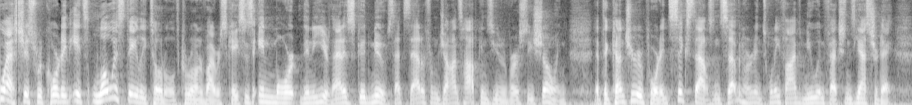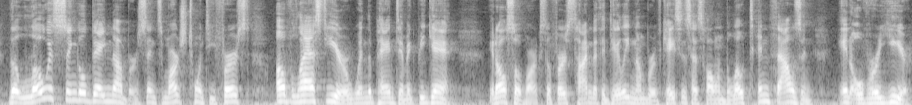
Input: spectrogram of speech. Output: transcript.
U.S. just recorded its lowest daily total of coronavirus cases in more than a year. That is good news. That's data from Johns Hopkins University showing that the country reported 6,725 new infections yesterday, the lowest single day number since March 21st of last year when the pandemic began. It also marks the first time that the daily number of cases has fallen below 10,000 in over a year.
